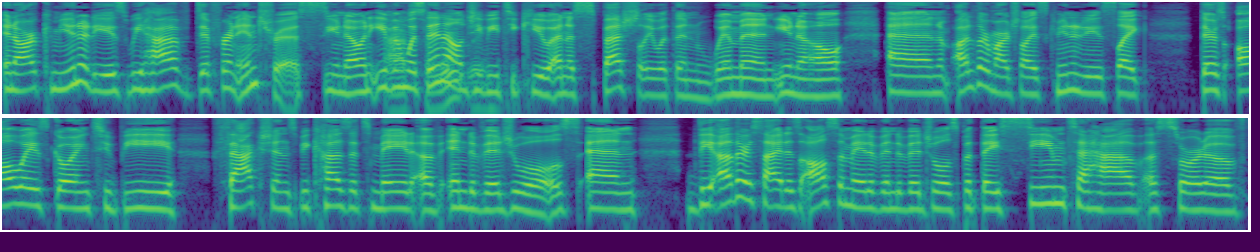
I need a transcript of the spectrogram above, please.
in our communities, we have different interests, you know, and even within LGBTQ and especially within women, you know, and other marginalized communities, like there's always going to be factions because it's made of individuals. And the other side is also made of individuals, but they seem to have a sort of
